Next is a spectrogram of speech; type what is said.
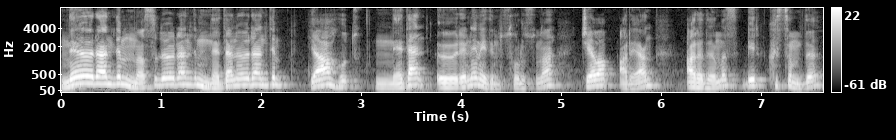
ne öğrendim, nasıl öğrendim, neden öğrendim yahut neden öğrenemedim sorusuna cevap arayan aradığımız bir kısımdı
